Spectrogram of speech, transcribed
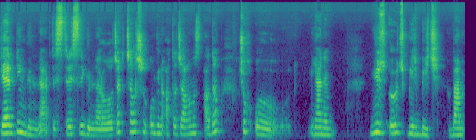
gergin günlerde, stresli günler olacak. Çalışın o günü atacağınız adım çok e, yani yüz ölç bir biç. Ben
